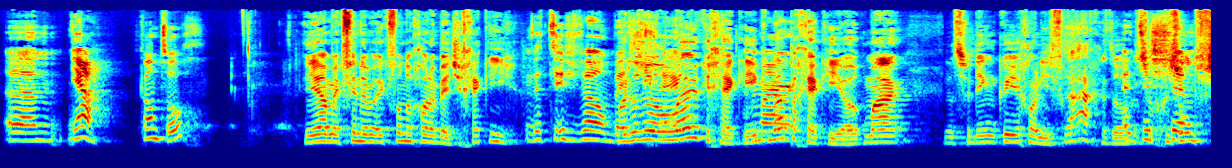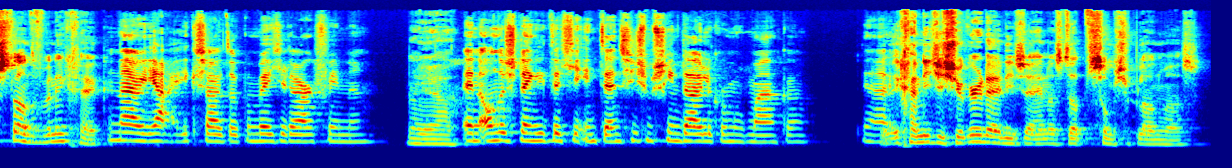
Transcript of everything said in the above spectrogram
Ehm, ja, kan toch? Ja, maar ik, vind hem, ik vond hem gewoon een beetje gekkie. Dat is wel een Maar beetje dat is wel een gek. leuke gekkie, een Maar- knappe gekkie ook. Maar dat soort dingen kun je gewoon niet vragen, toch? Het is is, gezond eh, verstand, of ben ik gek? Nou ja, ik zou het ook een beetje raar vinden. Nou ja. En anders denk ik dat je intenties misschien duidelijker moet maken. Ja, Ik ga niet je sugar daddy zijn als dat soms je plan was.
